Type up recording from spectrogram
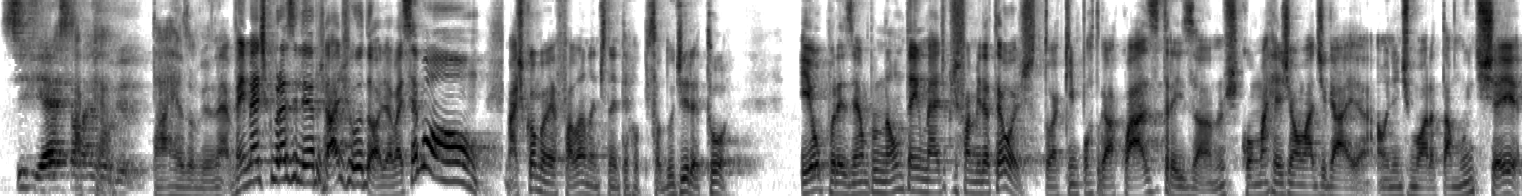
Se viesse, tá, tá resolvido. Tá resolvido, né? Vem médico brasileiro, já ajuda, olha, vai ser bom. Mas como eu ia falando antes da interrupção do diretor, eu, por exemplo, não tenho médico de família até hoje. Estou aqui em Portugal há quase três anos. Como a região lá de Gaia, onde a gente mora, está muito cheia,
